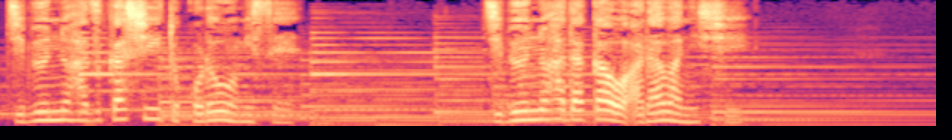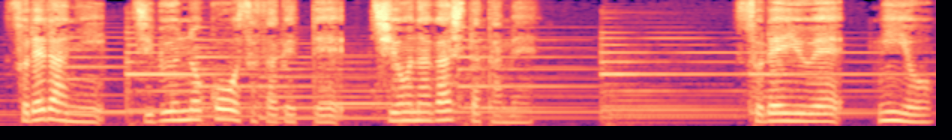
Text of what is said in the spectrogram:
自分の恥ずかしいところを見せ、自分の裸をあらわにし、それらに自分の子を捧げて血を流したため、それゆえ見よ、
